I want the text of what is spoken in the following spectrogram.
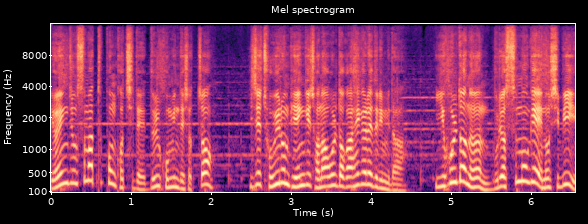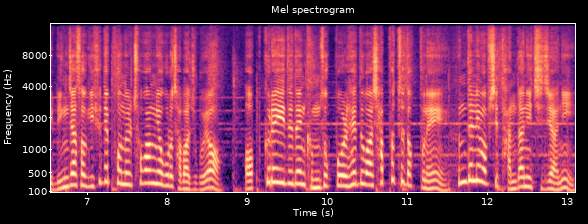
여행 중 스마트폰 거치대 늘 고민되셨죠? 이제 조이론 비행기 전화 홀더가 해결해드립니다. 이 홀더는 무려 20개 N52 링자석이 휴대폰을 초강력으로 잡아주고요. 업그레이드된 금속볼 헤드와 샤프트 덕분에 흔들림 없이 단단히 지지하니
